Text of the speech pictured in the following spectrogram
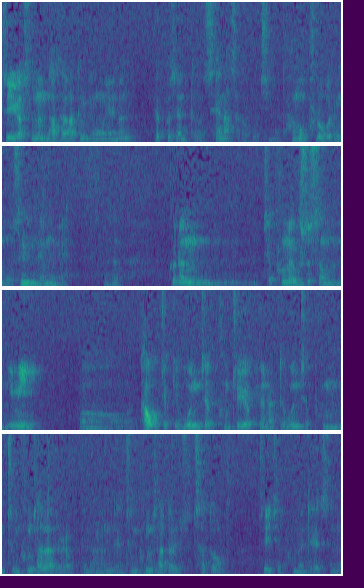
저희가 쓰는 나사 같은 경우에는 100%새 나사가 꽂힙니다. 한번 풀어버리면 못 쓰기 음. 때문에 그래서 그런 제품의 우수성은 이미 어, 다국적 기업 원제품 저희가 표현할 때 원제품 정품사들이라고 표현하는데 정품사들조차도 저희 제품에 대해서는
